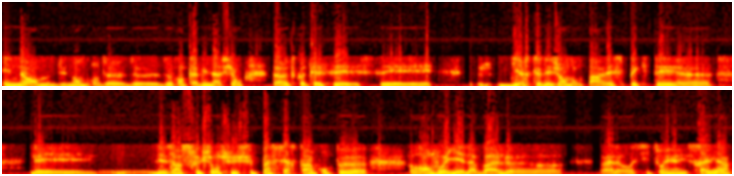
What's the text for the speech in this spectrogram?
énorme du nombre de, de, de contaminations. D'un autre côté, c'est dire que les gens n'ont pas respecté euh, les, les instructions. Je, je suis pas certain qu'on peut renvoyer la balle aux citoyens israéliens.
